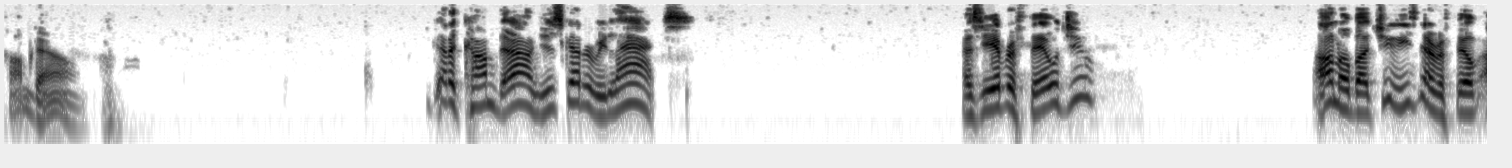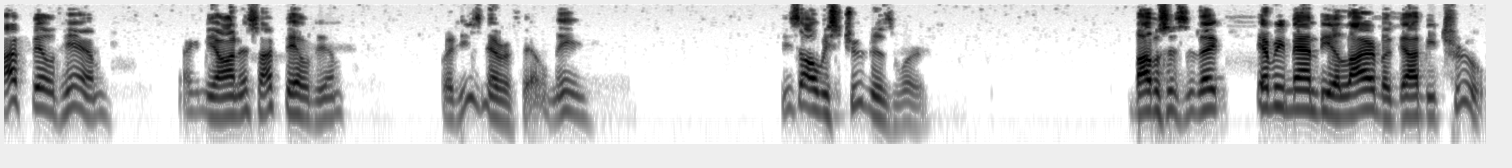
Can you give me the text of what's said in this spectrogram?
calm down. You got to calm down. You just got to relax. Has he ever failed you? I don't know about you. He's never failed. I failed him. I can be honest. I failed him. But he's never failed me. He's always true to his word. Bible says, let every man be a liar, but God be true.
